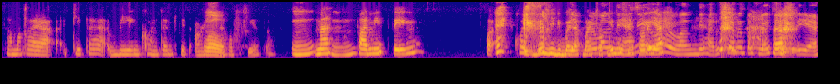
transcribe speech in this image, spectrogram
Sama kayak kita being content with Wow. ourselves gitu. Hmm, Nah, hmm. funny thing, Pak, kok gue jadi banyak bacot gini ya, sorry ya. memang diharuskan untuk bacot, iya.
